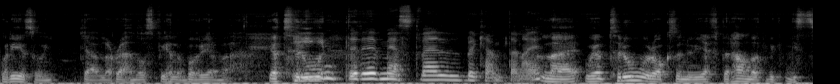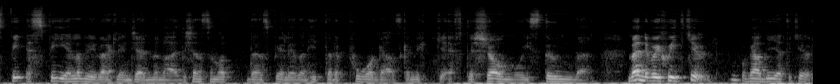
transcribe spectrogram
Och det är så jävla random spel att börja med. Jag tror... Inte det mest välbekanta, nej. Nej, och jag tror också nu i efterhand att vi, vi spe, spelade vi verkligen Gemini. Det känns som att den spelledaren hittade på ganska mycket eftersom och i stunden. Men det var ju skitkul och vi hade ju jättekul.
